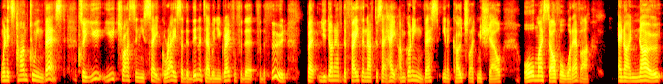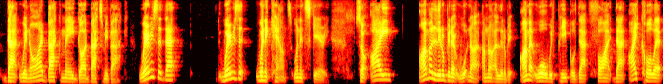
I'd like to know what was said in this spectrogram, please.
when it's time to invest? So you you trust and you say grace at the dinner table and you're grateful for the for the food, but you don't have the faith enough to say, "Hey, I'm going to invest in a coach like Michelle or myself or whatever." And I know that when I back me, God backs me back. Where is it that where is it when it counts, when it's scary? So I I'm a little bit at war. No, I'm not a little bit. I'm at war with people that fight that I call it,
